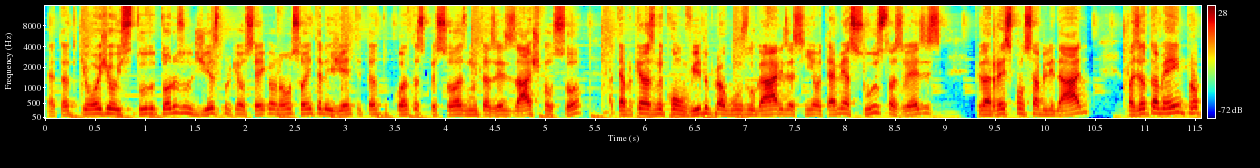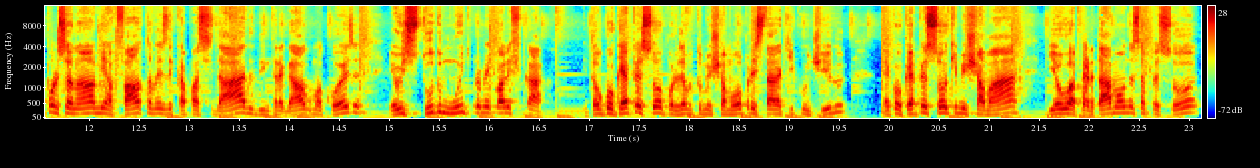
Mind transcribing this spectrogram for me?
Né? Tanto que hoje eu estudo todos os dias porque eu sei que eu não sou inteligente tanto quanto as pessoas muitas vezes acham que eu sou. Até porque elas me convidam para alguns lugares assim, eu até me assusto às vezes pela responsabilidade. Mas eu também, proporcional à minha falta, talvez, de capacidade de entregar alguma coisa, eu estudo muito para me qualificar. Então, qualquer pessoa, por exemplo, tu me chamou para estar aqui contigo, né, qualquer pessoa que me chamar e eu apertar a mão dessa pessoa,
